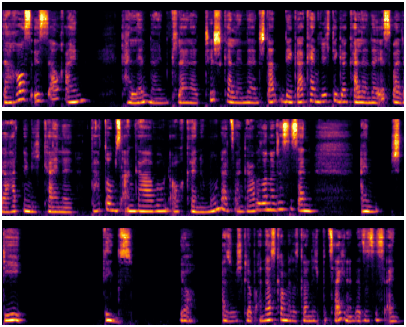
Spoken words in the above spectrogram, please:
Daraus ist auch ein Kalender, ein kleiner Tischkalender entstanden, der gar kein richtiger Kalender ist, weil da hat nämlich keine Datumsangabe und auch keine Monatsangabe, sondern das ist ein, ein Stehdings. Ja, also ich glaube, anders kann man das gar nicht bezeichnen. Also es ist ein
